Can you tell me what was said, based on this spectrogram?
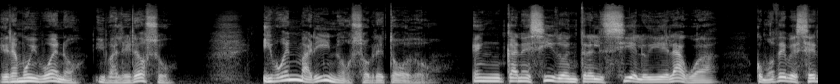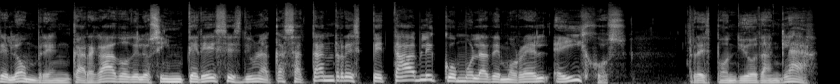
Era muy bueno y valeroso, y buen marino sobre todo, encanecido entre el cielo y el agua, como debe ser el hombre encargado de los intereses de una casa tan respetable como la de Morel e hijos, respondió Danglars.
